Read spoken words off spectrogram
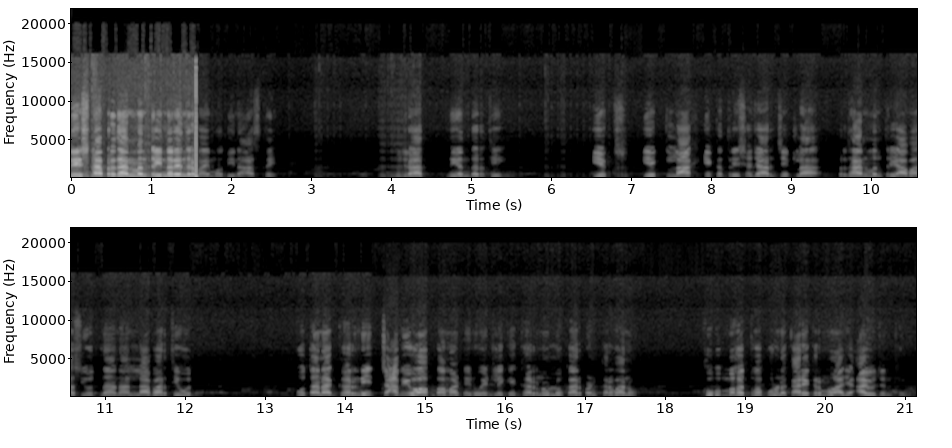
દેશના પ્રધાનમંત્રી નરેન્દ્રભાઈ મોદીના હસ્તે ગુજરાતની અંદરથી એક એક લાખ એકત્રીસ હજાર જેટલા પ્રધાનમંત્રી આવાસ યોજનાના લાભાર્થીઓને પોતાના ઘરની ચાવીઓ આપવા માટેનું એટલે કે ઘરનું લોકાર્પણ કરવાનો ખૂબ મહત્વપૂર્ણ કાર્યક્રમનું આજે આયોજન થયું.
